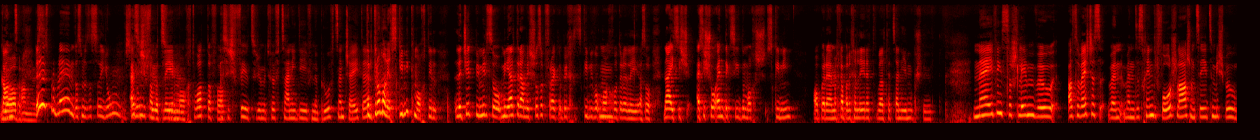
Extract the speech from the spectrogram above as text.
Ja, Ganz aber anders. Das ist das Problem, dass man das so jung, so Es jung ist ist, wenn man die viel zu Lehre macht. What the fuck? Es ist viel zu früh mit 15 die für einen Beruf zu entscheiden. Darum habe ich Gimmick gemacht, weil legit bei mir so, meine Eltern haben mich schon so gefragt, ob ich Gimmick Mhm. machen oder eine Lehre. Also, nein, es ist, es ist schon Ende gewesen, du machst Gimmick. Aber ähm, ich glaube, ich eine Lehre gewählt, hätte es auch niemand gestört. Nein, ich finde es so schlimm, weil, also weißt du, wenn, wenn das Kinder vorschlägst und sie zum Beispiel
